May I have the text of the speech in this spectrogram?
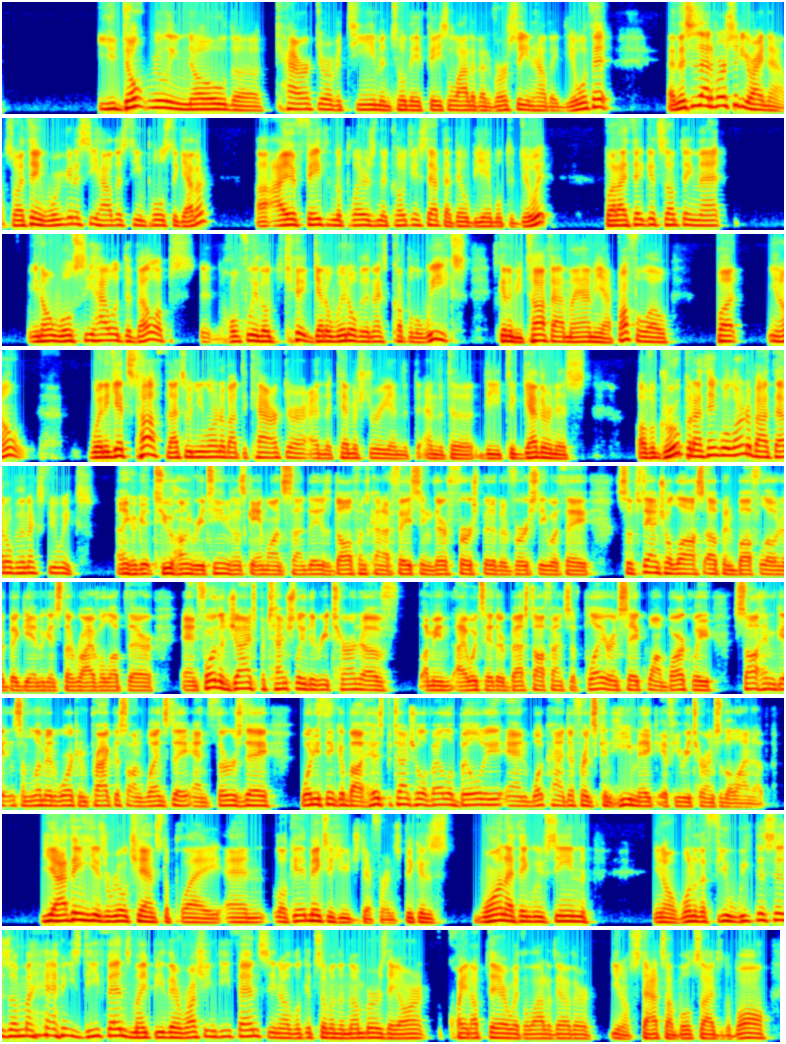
you don't really know the character of a team until they face a lot of adversity and how they deal with it. And this is adversity right now. So I think we're going to see how this team pulls together. Uh, I have faith in the players and the coaching staff that they'll be able to do it. But I think it's something that, you know, we'll see how it develops. Hopefully, they'll get a win over the next couple of weeks. It's going to be tough at Miami, at Buffalo. But, you know, when it gets tough, that's when you learn about the character and the chemistry and the, and the, the, the togetherness of a group. And I think we'll learn about that over the next few weeks. I think we'll get two hungry teams in this game on Sundays. The Dolphins kind of facing their first bit of adversity with a substantial loss up in Buffalo in a big game against their rival up there. And for the Giants, potentially the return of I mean, I would say their best offensive player in Saquon Barkley. Saw him getting some limited work in practice on Wednesday and Thursday. What do you think about his potential availability and what kind of difference can he make if he returns to the lineup? Yeah, I think he has a real chance to play. And look, it makes a huge difference because one, I think we've seen, you know, one of the few weaknesses of Miami's defense might be their rushing defense. You know, look at some of the numbers. They aren't quite up there with a lot of the other, you know, stats on both sides of the ball.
